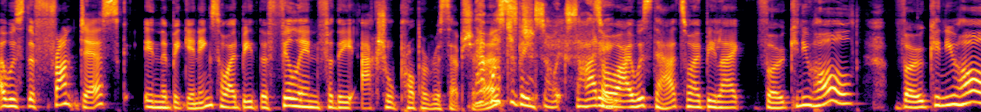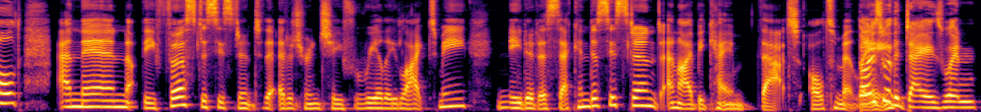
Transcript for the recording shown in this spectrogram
I was the front desk in the beginning, so I'd be the fill in for the actual proper receptionist. That must have been so exciting. So I was that. So I'd be like, Vogue, can you hold? Vogue, can you hold? And then the first assistant to the editor in chief really liked me, needed a second assistant, and I became that ultimately. Those were the days when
